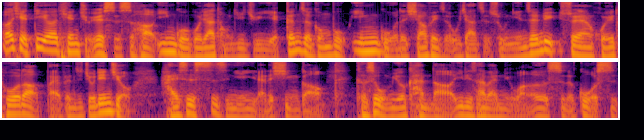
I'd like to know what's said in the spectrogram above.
而且第二天九月十。四号，英国国家统计局也跟着公布，英国的消费者物价指数年增率虽然回拖到百分之九点九，还是四十年以来的新高。可是我们又看到伊丽莎白女王二世的过世，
